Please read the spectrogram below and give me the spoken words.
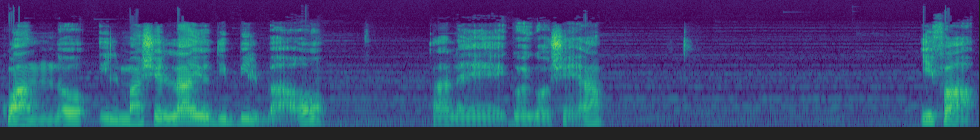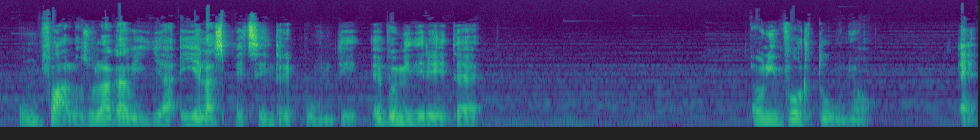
quando il macellaio di Bilbao, tale Goigocea, gli fa un fallo sulla caviglia e gliela spezza in tre punti. E voi mi direte, è un infortunio. Eh,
